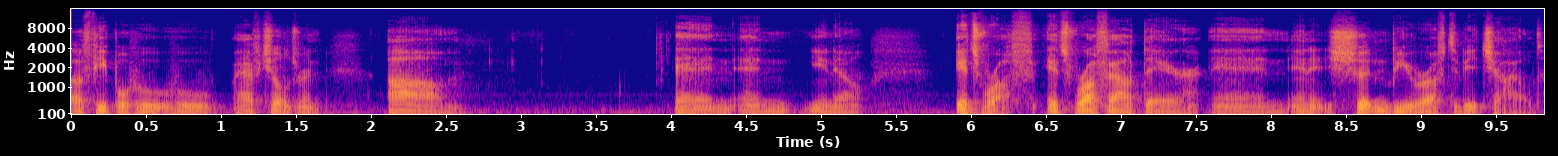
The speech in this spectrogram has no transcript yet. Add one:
of people who, who have children. Um, and, and, you know, it's rough. It's rough out there and, and it shouldn't be rough to be a child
